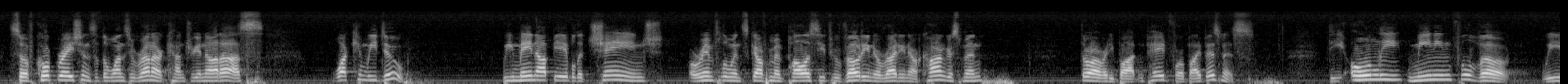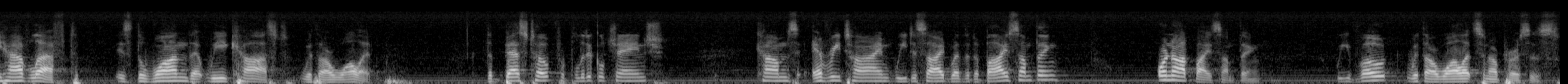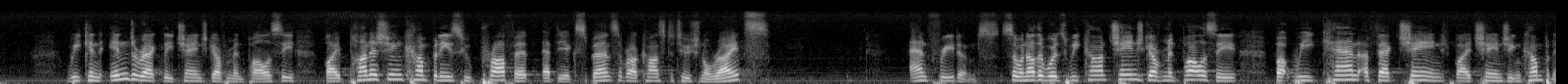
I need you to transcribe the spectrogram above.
So if corporations are the ones who run our country and not us, what can we do? We may not be able to change or influence government policy through voting or writing our congressmen. They're already bought and paid for by business. The only meaningful vote we have left is the one that we cast with our wallet. The best hope for political change comes every time we decide whether to buy something or not buy something. We vote with our wallets and our purses. We can indirectly change government policy by punishing companies who profit at the expense of our constitutional rights and freedoms. So, in other words, we can't change government policy, but we can affect change by changing companies.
